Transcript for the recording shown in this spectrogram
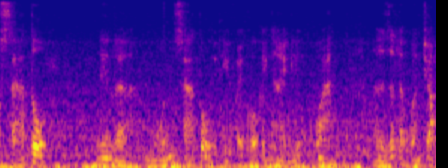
xá tội. Nên là muốn xá tội thì phải có cái ngài địa quan uh, rất là quan trọng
